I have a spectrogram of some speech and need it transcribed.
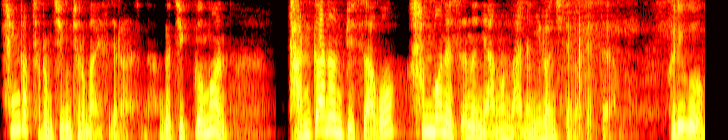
생각처럼 지금처럼 많이 쓰질 않았습니다. 그러니까 지금은 단가는 비싸고 한 번에 쓰는 양은 많은 이런 시대가 됐어요. 그리고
